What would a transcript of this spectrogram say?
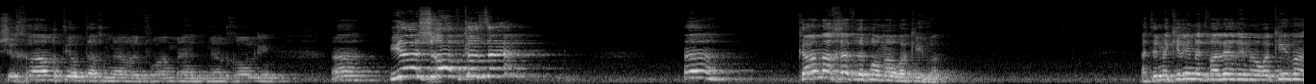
שחררתי אותך מהרפואה, מה, מהחולי. אה? יש רב כזה! אה? כמה חבר'ה פה מאור עקיבא? אתם מכירים את ולרי מאור עקיבא?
